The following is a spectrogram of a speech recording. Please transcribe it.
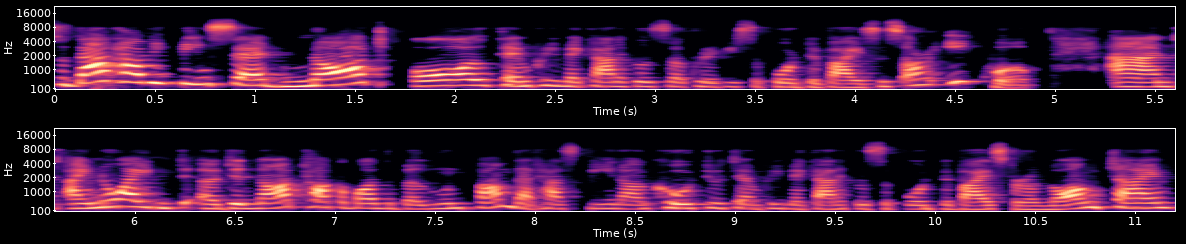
So that having been said, not all temporary mechanical circulatory support devices are equal. And I know I uh, did not talk about the balloon pump that has been our go-to temporary mechanical support device for a long time.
